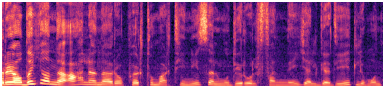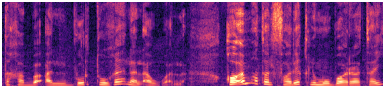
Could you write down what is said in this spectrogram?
رياضيا أعلن روبرتو مارتينيز المدير الفني الجديد لمنتخب البرتغال الأول. قائمة الفريق لمباراتي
